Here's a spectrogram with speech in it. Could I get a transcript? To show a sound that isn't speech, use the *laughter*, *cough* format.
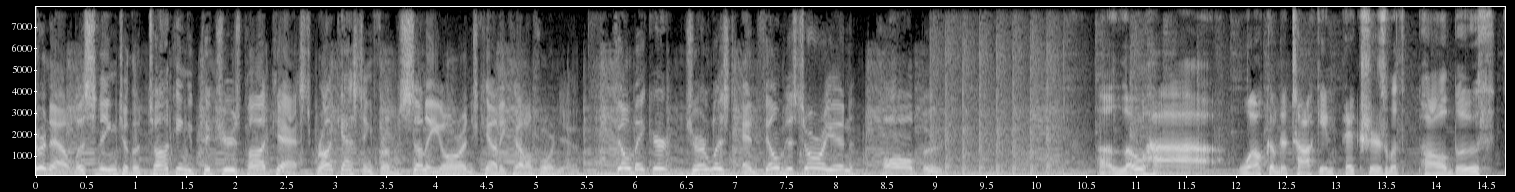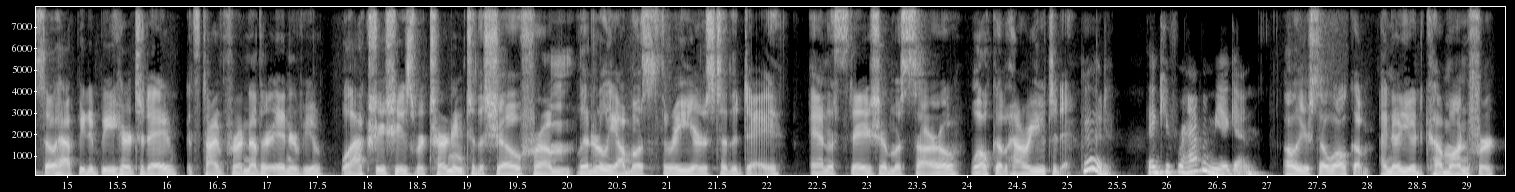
You're now listening to the Talking Pictures Podcast, broadcasting from sunny Orange County, California. Filmmaker, journalist, and film historian Paul Booth. Aloha! Welcome to Talking Pictures with Paul Booth. So happy to be here today. It's time for another interview. Well, actually, she's returning to the show from literally almost three years to the day. Anastasia Massaro, welcome. How are you today? Good. Thank you for having me again. Oh, you're so welcome. I know you'd come on for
